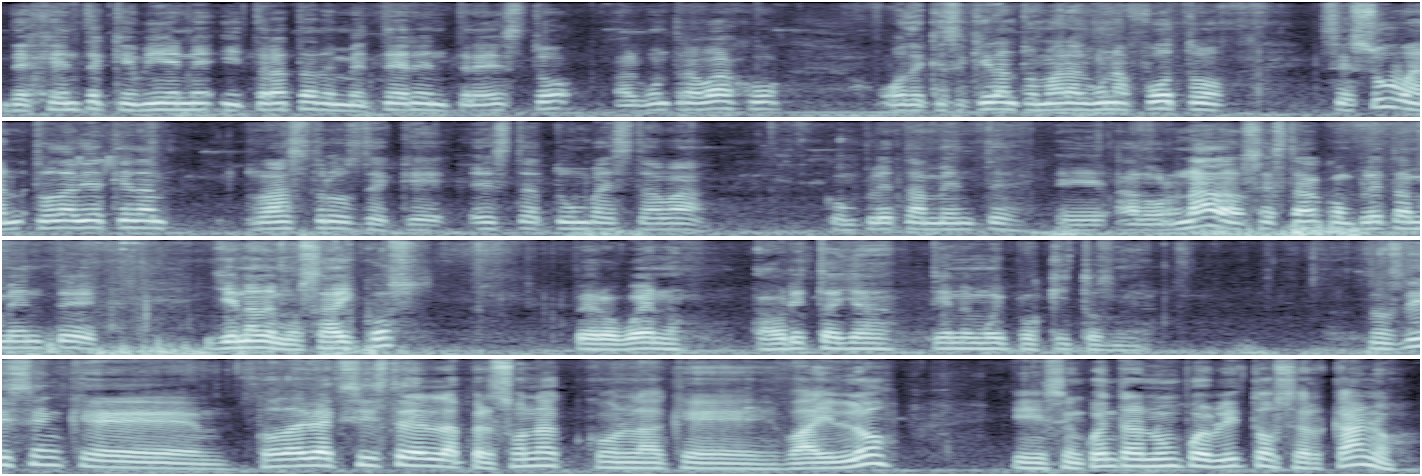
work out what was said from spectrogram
de gente que viene y trata de meter entre esto algún trabajo o de que se quieran tomar alguna foto, se suban. Todavía quedan rastros de que esta tumba estaba completamente eh, adornada, o sea, estaba completamente llena de mosaicos. Pero bueno, ahorita ya tiene muy poquitos, mira. Nos dicen que todavía existe la persona con la que bailó y se encuentra en un pueblito cercano.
